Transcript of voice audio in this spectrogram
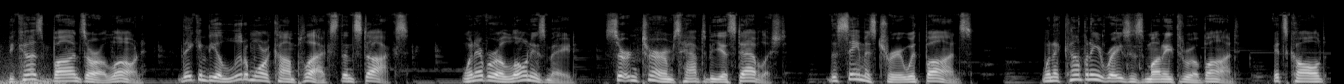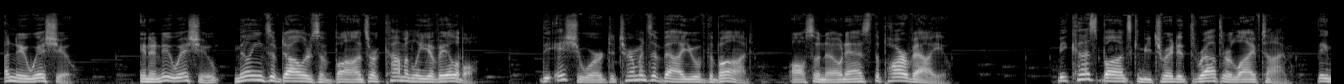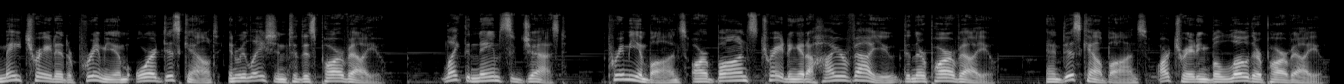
Because bonds are a loan, they can be a little more complex than stocks. Whenever a loan is made, certain terms have to be established. The same is true with bonds. When a company raises money through a bond, it's called a new issue. In a new issue, millions of dollars of bonds are commonly available. The issuer determines the value of the bond, also known as the par value. Because bonds can be traded throughout their lifetime, they may trade at a premium or a discount in relation to this par value. Like the name suggests, premium bonds are bonds trading at a higher value than their par value, and discount bonds are trading below their par value.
